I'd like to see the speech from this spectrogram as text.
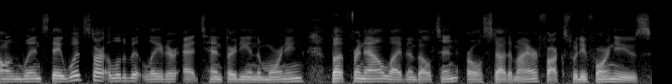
on Wednesday would start a little bit later at 10.30 in the morning. But for now, live in Belton, Earl Stoudemire, Fox 44 News.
